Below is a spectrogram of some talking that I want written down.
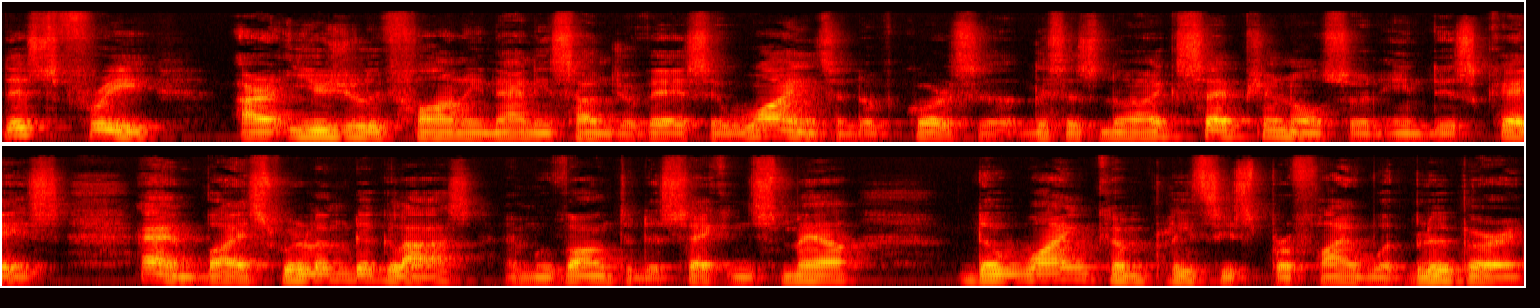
These three are usually found in any Sangiovese wines, and of course, uh, this is no exception also in this case. And by swirling the glass and move on to the second smell, the wine completes its profile with blueberry,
